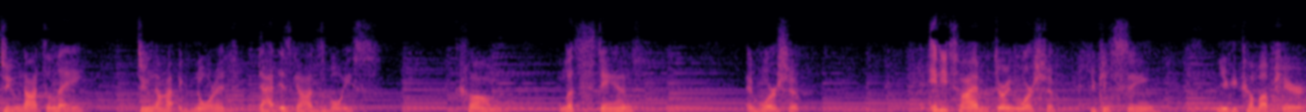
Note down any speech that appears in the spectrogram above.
Do not delay. Do not ignore it. That is God's voice. Come and let's stand and worship. Anytime during worship, you can sing and you can come up here.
